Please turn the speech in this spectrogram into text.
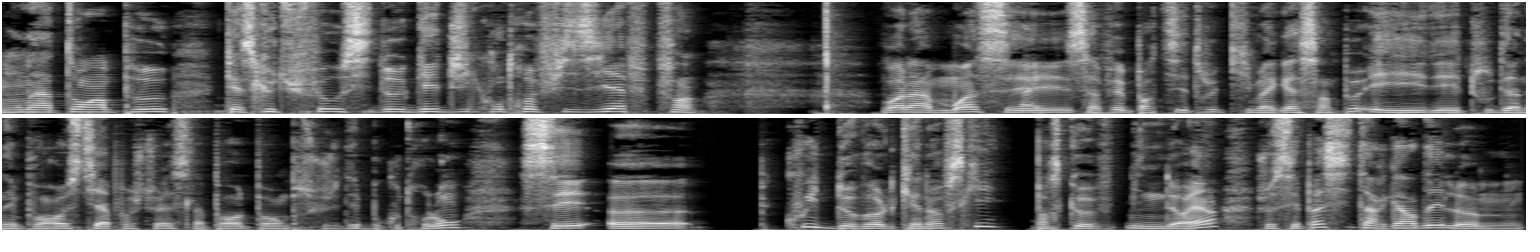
on attend un peu. Qu'est-ce que tu fais aussi de Geji contre Fiziev? Enfin, voilà, moi c'est ça fait partie des trucs qui m'agacent un peu. Et, tout dernier point Rusty, après je te laisse la parole parce que j'étais beaucoup trop long. C'est euh, quid de Volkanovski? Parce que mine de rien, je sais pas si t'as regardé le.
